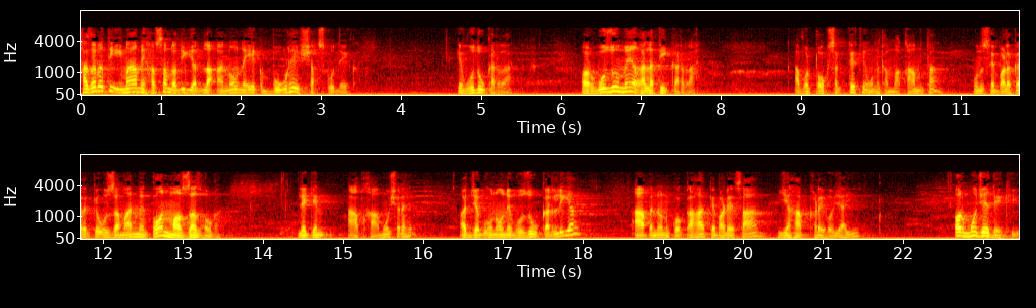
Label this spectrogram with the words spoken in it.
حضرت امام حسن رضی اللہ عنہ نے ایک بوڑھے شخص کو دیکھا۔ کہ وضو کر رہا اور وضو میں غلطی کر رہا اب وہ ٹوک سکتے تھے، ان کا مقام تھا، ان سے بڑھ کر کے اس زمان میں کون معزز ہوگا؟ لیکن آپ خاموش رہے اور جب انہوں نے وضو کر لیا، آپ نے ان کو کہا کہ بڑے صاحب، یہاں کھڑے ہو جائیے اور مجھے دیکھیے،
